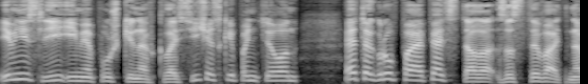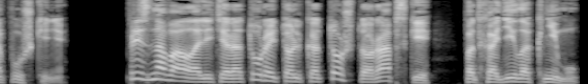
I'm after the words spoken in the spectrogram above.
и внесли имя Пушкина в классический пантеон, эта группа опять стала застывать на Пушкине признавала литературой только то, что рабски подходило к нему.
